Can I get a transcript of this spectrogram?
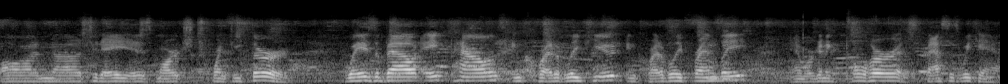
On uh, today is March 23rd. Weighs about eight pounds, incredibly cute, incredibly friendly, and we're gonna pull her as fast as we can.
